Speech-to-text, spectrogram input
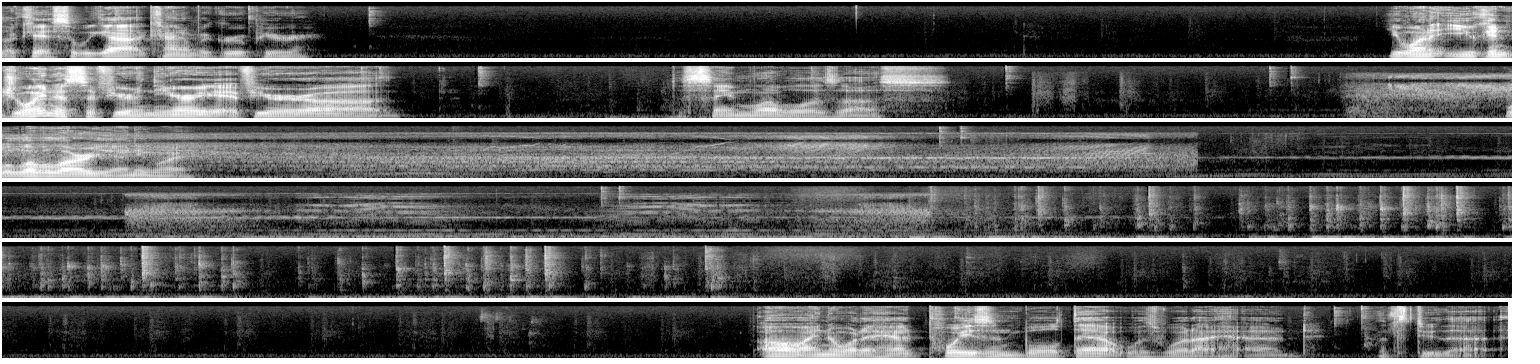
Okay, so we got kind of a group here. You want you can join us if you're in the area if you're uh, the same level as us. What level are you anyway? Poison bolt. That was what I had. Let's do that.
